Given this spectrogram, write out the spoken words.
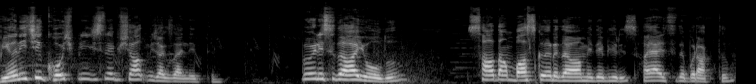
Bir an için koç birincisine bir şey atmayacak zannettim. Böylesi daha iyi oldu. Sağdan baskılara devam edebiliriz. Hayaleti de bıraktım.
